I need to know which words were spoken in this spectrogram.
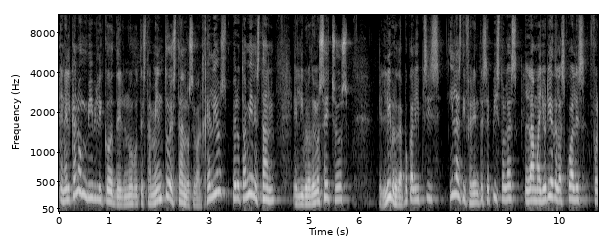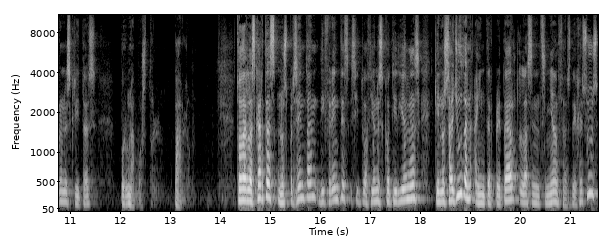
en el canon bíblico del Nuevo Testamento están los Evangelios, pero también están el libro de los Hechos, el libro de Apocalipsis y las diferentes epístolas, la mayoría de las cuales fueron escritas por un apóstol, Pablo. Todas las cartas nos presentan diferentes situaciones cotidianas que nos ayudan a interpretar las enseñanzas de Jesús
